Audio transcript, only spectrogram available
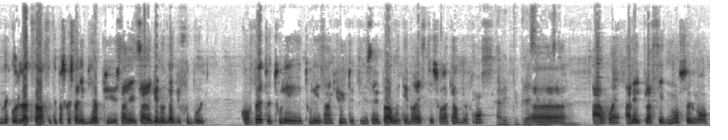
mais au-delà de ça, c'était parce que ça allait bien plus, ça allait, ça allait bien au-delà du football. Qu'en fait, tous les, tous les incultes qui ne savaient pas où était Brest sur la carte de France avaient pu placer euh, Brest. Ah ouais, allaient le placer non seulement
